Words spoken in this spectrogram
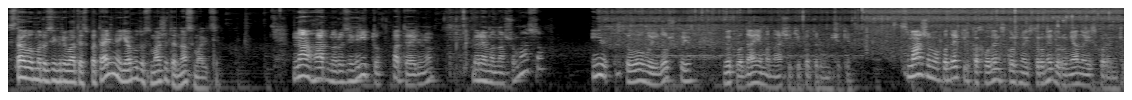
Ставимо розігрівати з пательню, я буду смажити на смальці. На гарно розігріту пательню беремо нашу масу і столовою ложкою викладаємо наші ті патрунчики. Смажимо по декілька хвилин з кожної сторони до рум'яної скоринки.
